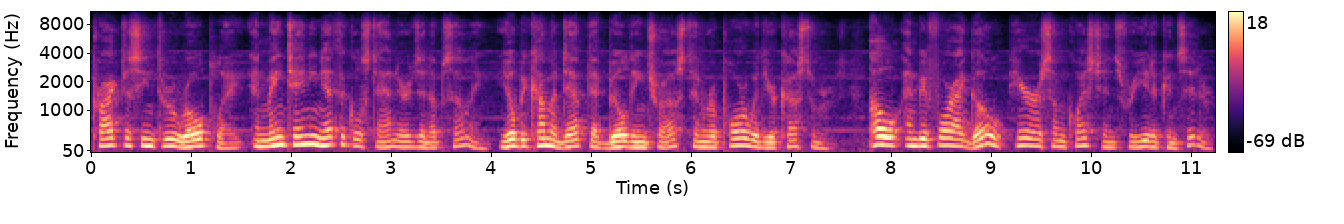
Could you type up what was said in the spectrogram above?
practicing through role play, and maintaining ethical standards in upselling, you'll become adept at building trust and rapport with your customers. Oh, and before I go, here are some questions for you to consider.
